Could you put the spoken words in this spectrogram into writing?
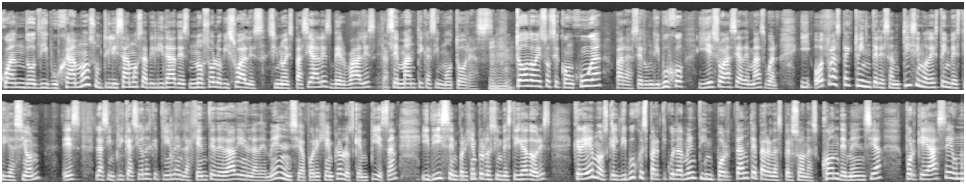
cuando dibujamos utilizamos habilidades no solo visuales, sino espaciales, verbales, Claro. semánticas y motoras. Todo eso se conjuga para hacer un dibujo y eso hace además, bueno, y otro aspecto interesantísimo de esta investigación es las implicaciones que tiene en la gente de edad y en la demencia, por ejemplo, los que empiezan y dicen, por ejemplo, los investigadores, creemos que el dibujo es particularmente importante para las personas con demencia porque hace un,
